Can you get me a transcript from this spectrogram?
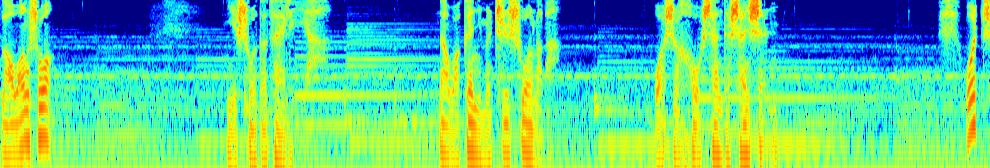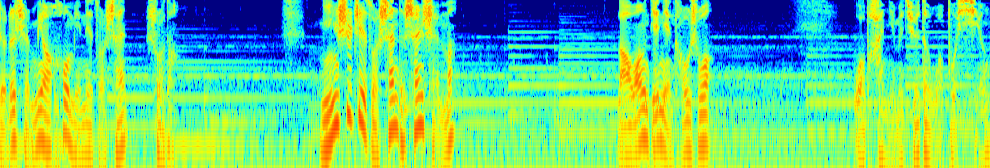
老王说：“你说的在理呀，那我跟你们直说了吧，我是后山的山神。”我指了指庙后面那座山，说道：“您是这座山的山神吗？”老王点点头说。我怕你们觉得我不行，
